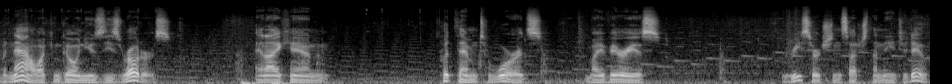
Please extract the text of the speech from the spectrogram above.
But now I can go and use these rotors. And I can put them towards my various research and such that I need to do.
